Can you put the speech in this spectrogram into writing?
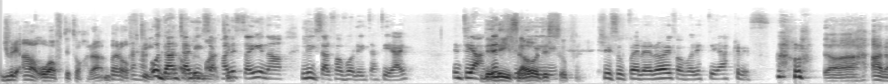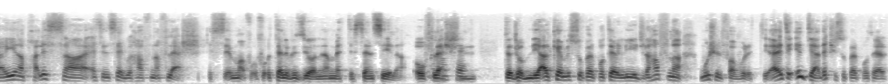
ġviri għaw ah, u ftit oħra, barra ftit. U dan ta' Lisa, bħalissa jina Lisa l-favorita tiegħi. Inti għandek. Lisa, oh, this super. Xi supereroj favorit tiegħek Chris. Ah, ara, jiena bħalissa qed insegwi ħafna Flash, issimma fuq it-televiżjoni nammetti s-sensiela u Flash toġobni għalkemm is-superpoter li jiġri ħafna mhux il-favorit tiegħek. Inti għandek xi superpoter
